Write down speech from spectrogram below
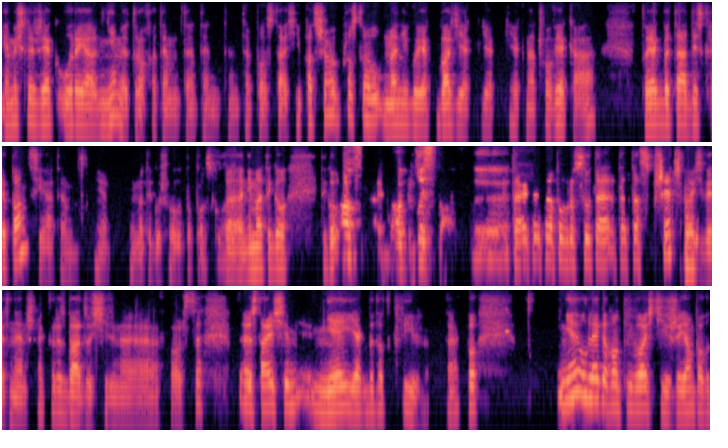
ja myślę, że jak urealnimy trochę tę, tę, tę, tę, tę postać i patrzymy po prostu na niego jak bardziej jak, jak, jak na człowieka, to jakby ta dyskrepancja, tam, nie, nie ma tego słowa po polsku, nie ma tego... tego Odczysta. Ta, ta, ta, po prostu ta, ta, ta sprzeczność wewnętrzna, która jest bardzo silna w Polsce, staje się mniej jakby dotkliwy. Tak? Bo nie ulega wątpliwości, że Jan Paweł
